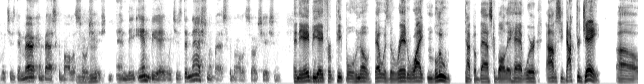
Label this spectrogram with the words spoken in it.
which is the American Basketball mm-hmm. Association, mm-hmm. and the NBA, which is the National Basketball Association. And the ABA, for people who know, that was the red, white, and blue type of basketball they had, where obviously Dr. J uh,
